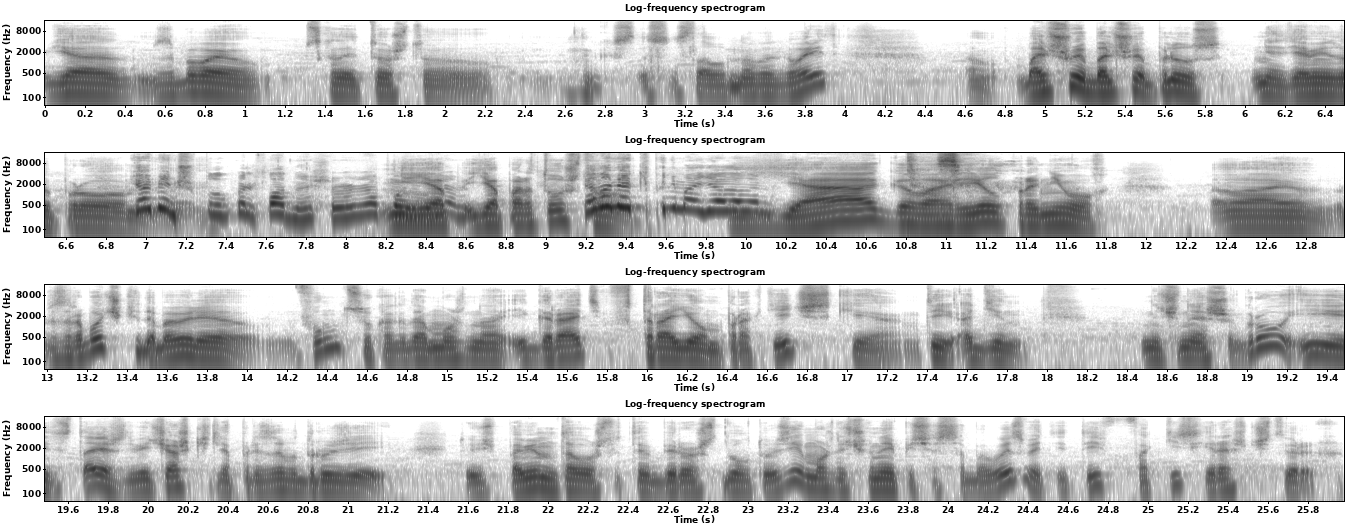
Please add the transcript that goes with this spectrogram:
я забываю сказать то, что Слава много говорит. Э, Большой-большой плюс. Нет, я имею в виду про... Я меньше буду говорить, ладно, все, я понял. Не, я, я, про то, что... я намеки понимаю, я... Я говорил про Неох. А разработчики добавили функцию, когда можно играть втроем практически. Ты один начинаешь игру и ставишь две чашки для призыва друзей. То есть помимо того, что ты берешь двух друзей, можно еще NPC с собой вызвать, и ты фактически играешь в четверых.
